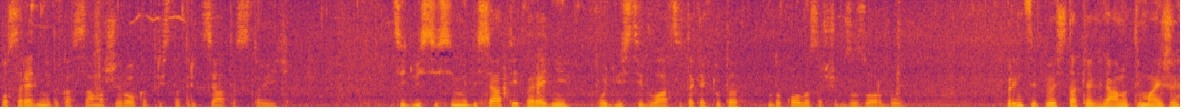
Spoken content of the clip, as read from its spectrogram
Посередній така сама широка 330 стоїть. Ці 270, передні по 220, так як тут до колеса, щоб зазор був. В принципі, ось так як глянути, майже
